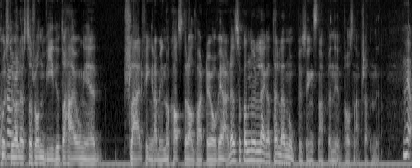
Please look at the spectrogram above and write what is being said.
Hvis du har lyst til å se en video til her unge slår fingrene mine og kaster alt verktøy over gjerdet, så kan du legge til den oppussingssnappen din på Snapchaten din. Ja.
